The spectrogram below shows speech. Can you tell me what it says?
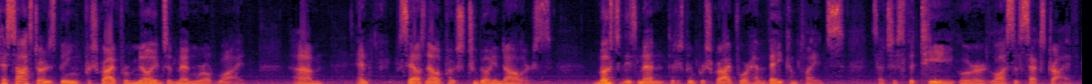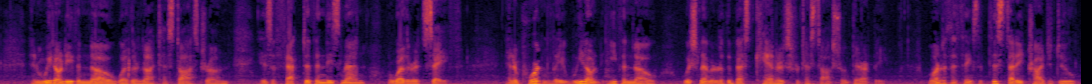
Testosterone is being prescribed for millions of men worldwide, um, and sales now approach $2 billion. Most of these men that it's being prescribed for have vague complaints, such as fatigue or loss of sex drive. And we don't even know whether or not testosterone is effective in these men or whether it's safe. And importantly, we don't even know which men are the best candidates for testosterone therapy. One of the things that this study tried to do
